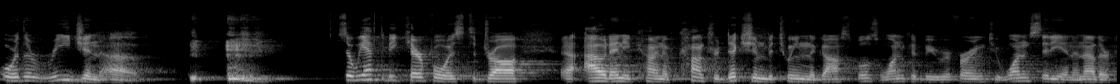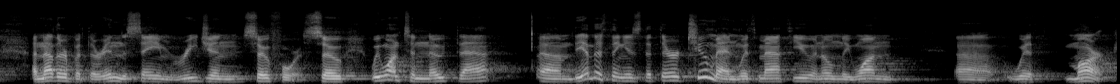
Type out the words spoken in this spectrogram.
or the region of. so we have to be careful as to draw out any kind of contradiction between the Gospels. One could be referring to one city and another, another, but they're in the same region, so forth. So we want to note that. Um, the other thing is that there are two men with Matthew and only one uh, with Mark.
